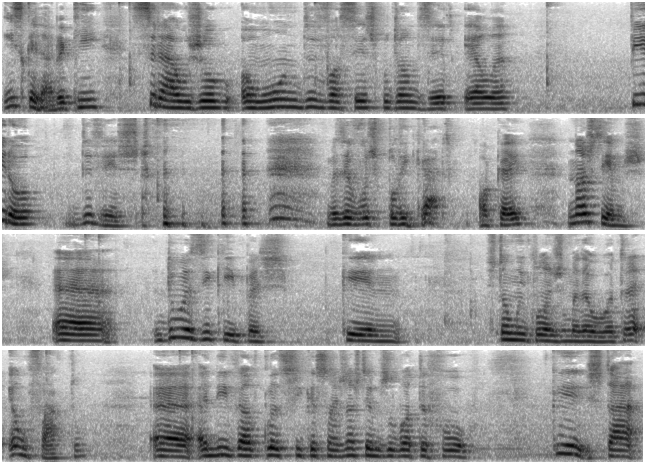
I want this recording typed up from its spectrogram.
E se calhar aqui será o jogo onde vocês poderão dizer ela pirou de vez. Mas eu vou explicar ok? Nós temos uh, duas equipas que estão muito longe uma da outra, é um facto. Uh, a nível de classificações, nós temos o Botafogo que está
